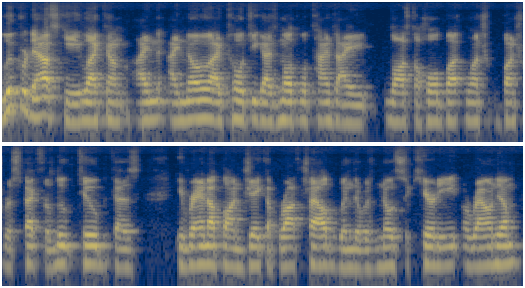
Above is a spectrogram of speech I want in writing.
Luke Rudkowski, like um, I, I know I've told you guys multiple times, I lost a whole bunch, bunch of respect for Luke too because he ran up on Jacob Rothschild when there was no security around him,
